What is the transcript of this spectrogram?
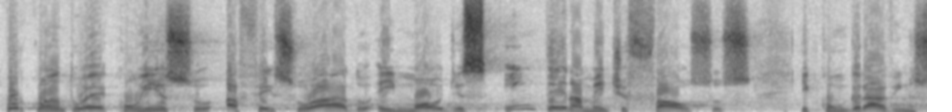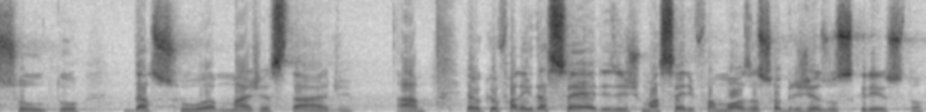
porquanto é, com isso, afeiçoado em moldes inteiramente falsos e com grave insulto da sua majestade. Tá? É o que eu falei da série, existe uma série famosa sobre Jesus Cristo.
